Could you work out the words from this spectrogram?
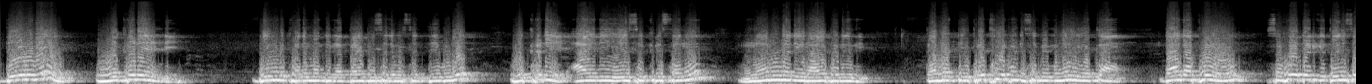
దేవుడు ఒకడే అండి. దేవుడు పది మందిగా బైబిల్ సెలవిస్తుంది దేవుడు ఒకడే ఆయన యేసుక్రీస్తును నరుడని రాయబడింది. కాబట్టి ప్రత్యేకమైన సమయంలో ఈ యొక్క దాదాపు సహోదరికి తెలుసు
